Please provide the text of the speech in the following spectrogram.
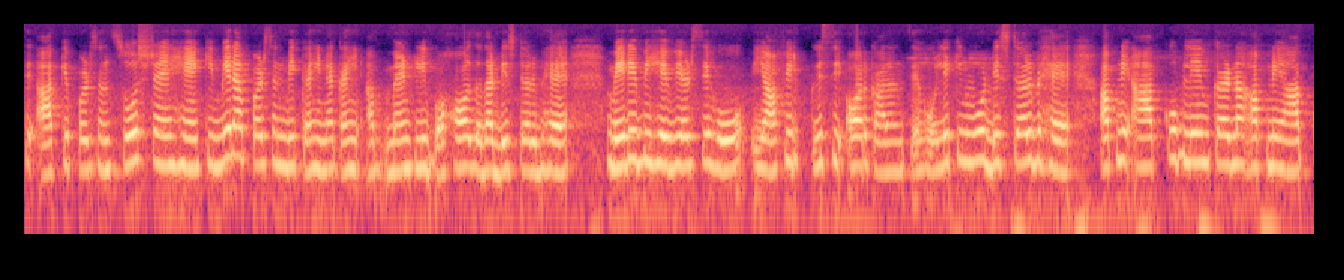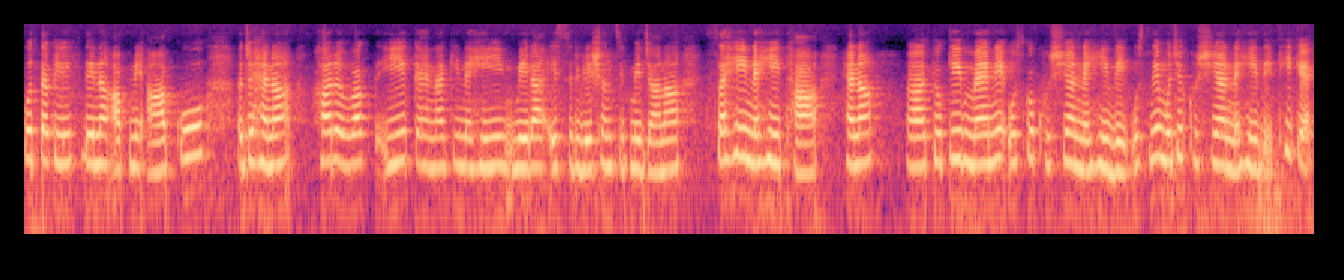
से आपके पर्सन सोच रहे हैं कि मेरा पर्सन भी कहीं ना कहीं अब मेंटली बहुत ज़्यादा डिस्टर्ब है। मेरे बिहेवियर से हो या फिर किसी और कारण से हो लेकिन वो डिस्टर्ब है। अपने आप को ब्लेम करना अपने आप को तकलीफ़ देना अपने आप को जो है ना हर वक्त ये कहना कि नहीं मेरा इस रिलेशनशिप में जाना सही नहीं था है ना? आ, क्योंकि मैंने उसको खुशियाँ नहीं दी उसने मुझे खुशियाँ नहीं दी ठीक है?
